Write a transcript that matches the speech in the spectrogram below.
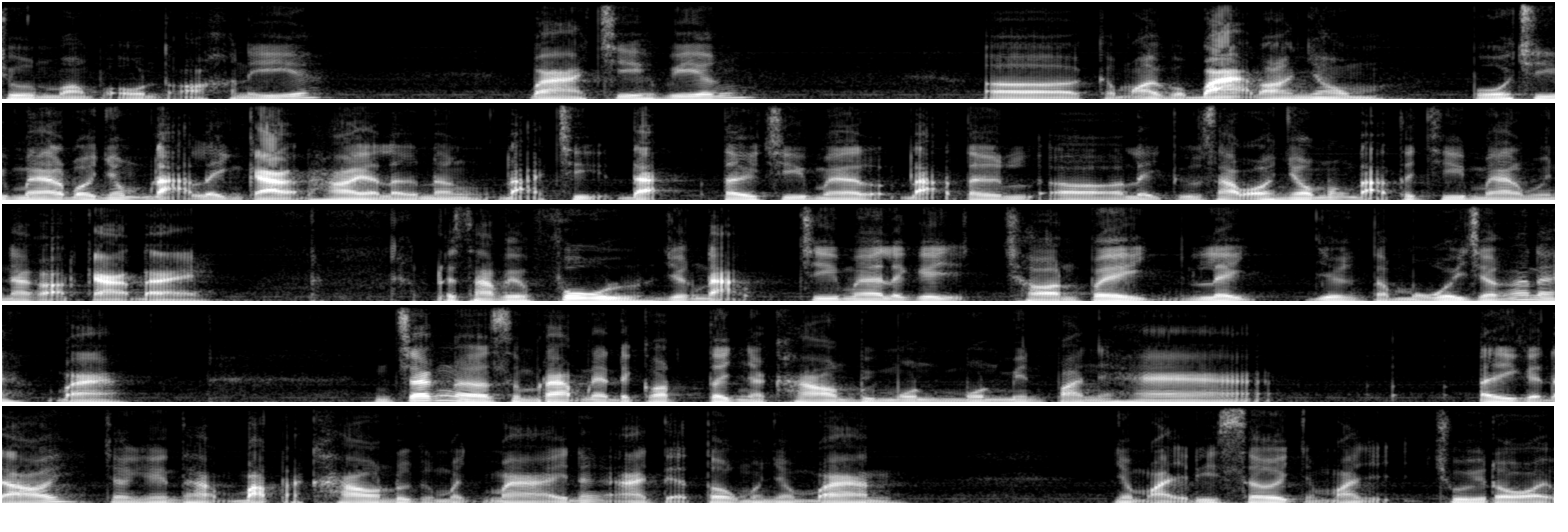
ជូនបងប្អូនទាំងអស់គ្នាបាទជៀសវាងអឺកុំឲ្យពិបាកដល់ខ្ញុំព្រោះ Gmail របស់ខ្ញុំដាក់លេងកើតហើយឥឡូវហ្នឹងដាក់ដាក់ទៅ Gmail ដាក់ទៅលេខទូរស័ព្ទរបស់ខ្ញុំហ្នឹងដាក់ទៅ Gmail មួយណាក៏អត់កើតដែរដោយសារវា full យើងដាក់ Gmail លេខគេច្រើនពេកលេខយើងតែមួយអញ្ចឹងណាបាទ អញ្ចឹងសម្រាប់អ្នកដែលគាត់ទិញ account ពីមុនមុនមានបញ្ហាអីក៏ដោយអញ្ចឹងយើងថាបាត់ account ឬក៏មិនមកអីហ្នឹងអាចតាក់ទងមកខ្ញុំបានខ្ញុំអាច research ខ្ញុំអាចជួយរកឲ្យ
